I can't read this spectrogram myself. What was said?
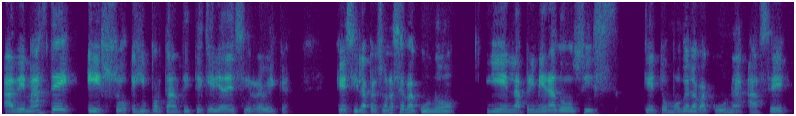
además de eso, es importante, y te quería decir, Rebeca, que si la persona se vacunó y en la primera dosis que tomó de la vacuna hace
